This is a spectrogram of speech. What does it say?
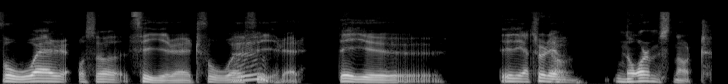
tvåor och så fyror, tvåor, Mm. fyror. Det är ju, det jag tror det är Ja. norm snart.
